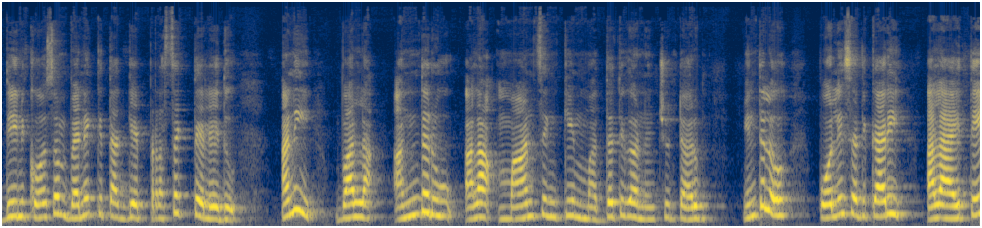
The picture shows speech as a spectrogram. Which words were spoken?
దీనికోసం వెనక్కి తగ్గే ప్రసక్తే లేదు అని వాళ్ళ అందరూ అలా మాన్సింగ్కి మద్దతుగా నుంచుంటారు. ఇంతలో పోలీస్ అధికారి అలా అయితే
